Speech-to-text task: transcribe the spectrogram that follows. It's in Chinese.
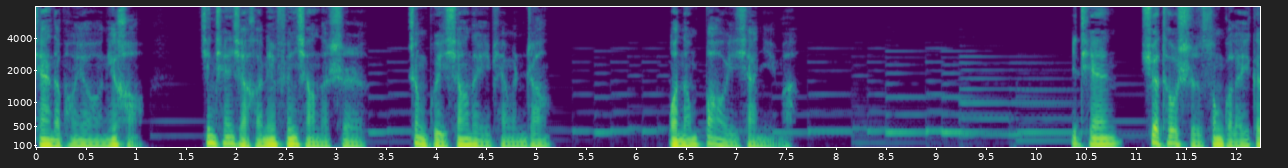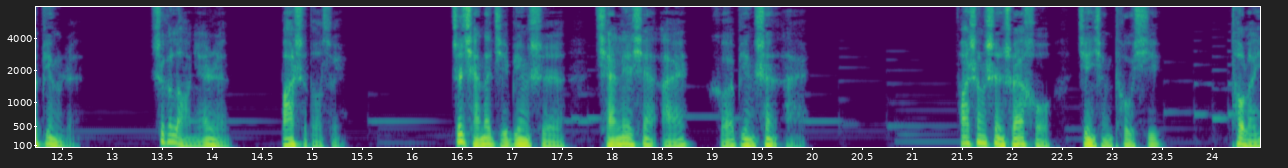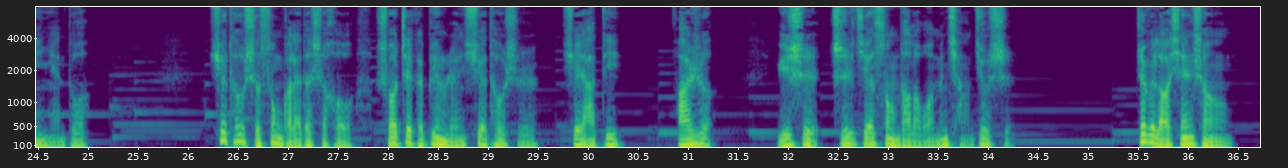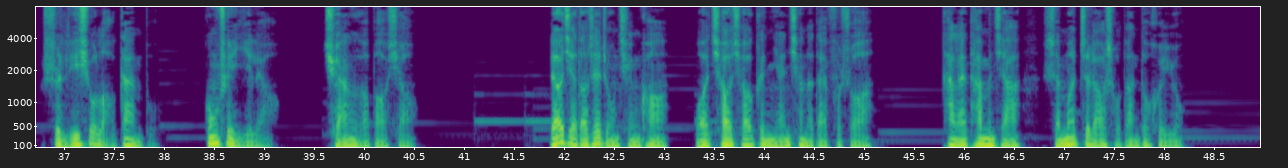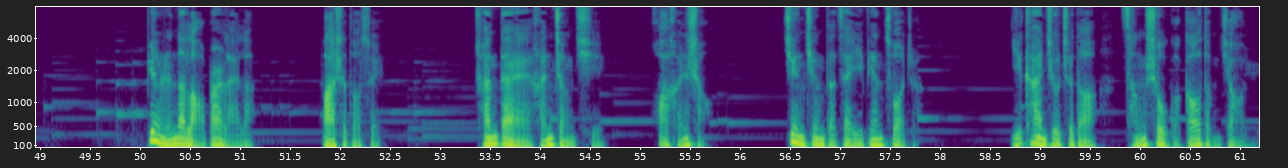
亲爱的朋友，你好，今天想和您分享的是郑桂香的一篇文章。我能抱一下你吗？一天，血透室送过来一个病人，是个老年人，八十多岁。之前的疾病是前列腺癌合并肾癌。发生肾衰后进行透析，透了一年多。血透室送过来的时候说，这个病人血透时血压低，发热，于是直接送到了我们抢救室。这位老先生是离休老干部，公费医疗，全额报销。了解到这种情况，我悄悄跟年轻的大夫说：“看来他们家什么治疗手段都会用。”病人的老伴来了。八十多岁，穿戴很整齐，话很少，静静的在一边坐着，一看就知道曾受过高等教育。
